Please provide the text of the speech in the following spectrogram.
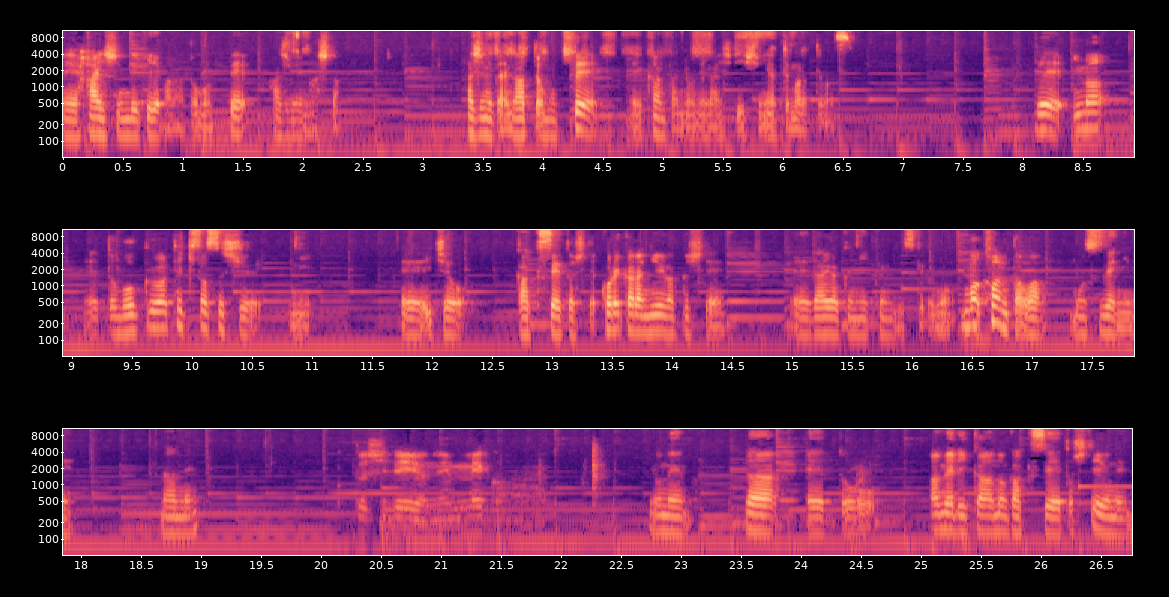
えー配信できればなと思って始めました。始めたいなって思って、えー簡単にお願いして一緒にやってもらってます。で、今、えっ、と、僕はテキサス州に、えー一応、学生として、これから入学して、えー大学に行くんですけども、まあ、カンタはもうすでにね、何年？今年で4年目かな。4年。だえっ、と、アメリカの学生として4年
